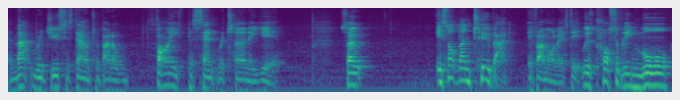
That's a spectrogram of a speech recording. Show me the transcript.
And that reduces down to about a 5% return a year. So it's not done too bad, if I'm honest. It was possibly more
